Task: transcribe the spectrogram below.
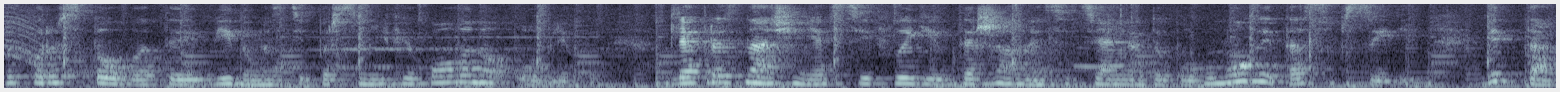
використовувати відомості персоніфікованого обліку для призначення всіх видів державної соціальної допомоги та субсидій. Відтак,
